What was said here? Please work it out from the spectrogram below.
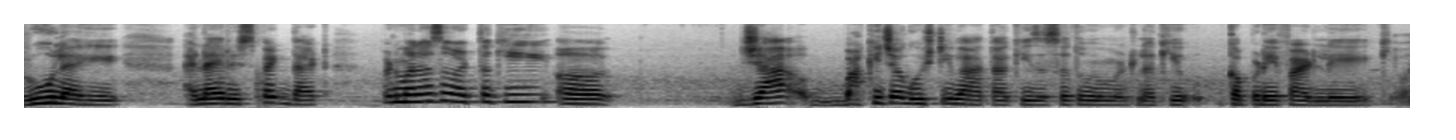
रूल आहे अँड आय रिस्पेक्ट दॅट पण मला असं वाटतं की ज्या बाकीच्या गोष्टी पाहता की जसं तुम्ही म्हटलं की कपडे फाडले किंवा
